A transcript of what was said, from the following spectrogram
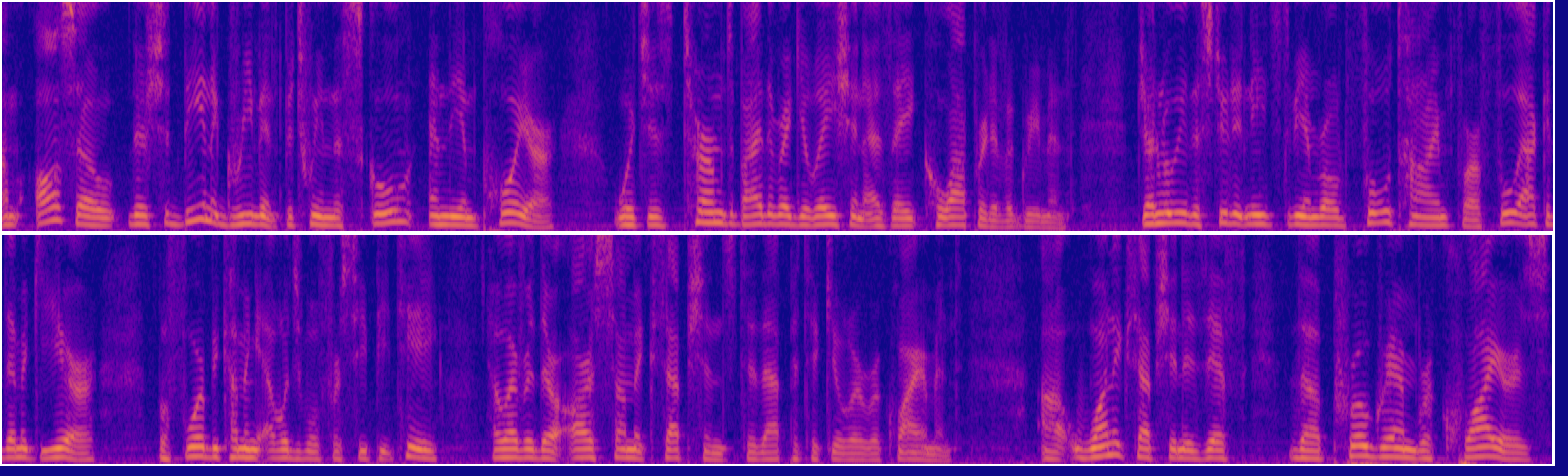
Um, also, there should be an agreement between the school and the employer, which is termed by the regulation as a cooperative agreement. Generally, the student needs to be enrolled full time for a full academic year before becoming eligible for CPT. However, there are some exceptions to that particular requirement. Uh, one exception is if the program requires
